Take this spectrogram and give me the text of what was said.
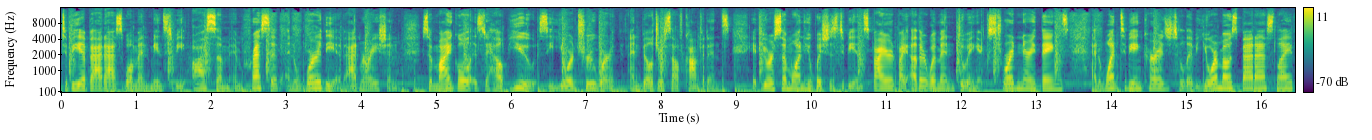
To be a badass woman means to be awesome, impressive, and worthy of admiration. So, my goal is to help you see your true worth and build your self confidence. If you're someone who wishes to be inspired by other women doing extraordinary things and want to be encouraged to live your most badass life,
